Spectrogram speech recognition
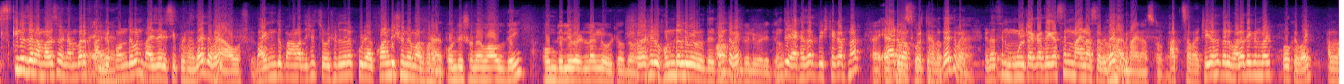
স্ক্রিনে যে নাম্বার আছে ওই নাম্বারে ফাইলে ফোন দেবেন বাইজে রিসিভ করে তাই তো ভাই? হ্যাঁ, অবশ্যই। ভাই কিন্তু বাংলাদেশের চৌষট্টি জেলা পুরো কন্ডিশনে মাল হ্যাঁ পাবেন কন্ডিশনে মাল দেই হোম ডেলিভারি লাগলে ওইটাও দেওয়া সরাসরি হোম ডেলিভারি দেয় তাই তো হ্যাঁ, ভাই? কিন্তু এক হাজার বিশ টাকা আপনার হ্যাঁ, অ্যাডভান্স করতে হবে তাই তো ভাই? হ্যাঁ। এটা হচ্ছে মূল টাকা থেকে আছেন মাইনাস হবে তাই তো হ্যাঁ ভাই? মাইনাস হবে। আচ্ছা ভাই ঠিক আছে তাহলে ভালো থাকবেন ভাই। ওকে ভাই আল্লাহ।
